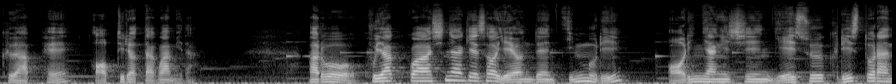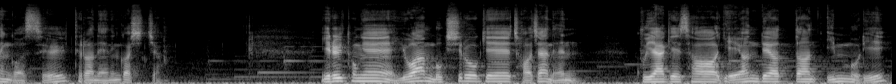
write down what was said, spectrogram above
그 앞에 엎드렸다고 합니다. 바로 구약과 신약에서 예언된 인물이 어린 양이신 예수 그리스도라는 것을 드러내는 것이죠. 이를 통해 요한 묵시록의 저자는 구약에서 예언되었던 인물이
